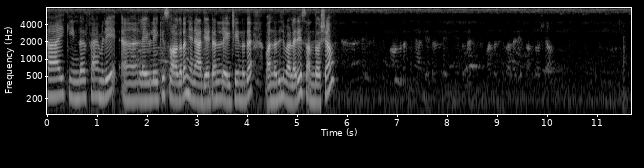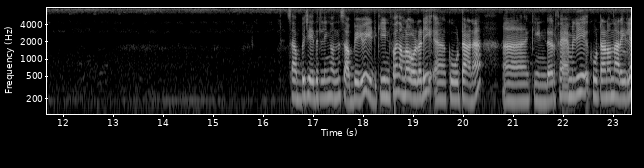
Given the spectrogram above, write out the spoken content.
Hi kinder family. ലൈവിലേക്ക് സ്വാഗതം. ഞാൻ ആദ്യമായിട്ടാണ് ലൈവ് ചെയ്യുന്നത്. വന്നതിൽ വളരെ സന്തോഷം. സബ് ചെയ്തിട്ടില്ലെങ്കിൽ ഒന്ന് സബ് ചെയ്യൂ. ഇടുക്കി ഇൻഫോ നമ്മൾ ഓൾറെഡി കൂട്ടാണ്. കിൻഡർ ഫാമിലി കൂട്ടാണോ എന്നറിയില്ല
